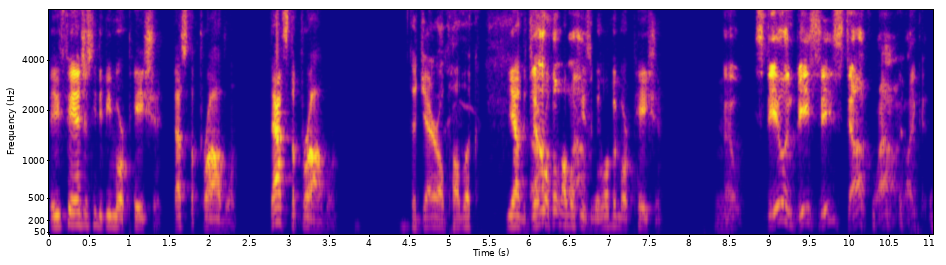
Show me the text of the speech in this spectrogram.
maybe fans just need to be more patient. That's the problem. That's the problem. The general public. Yeah, the general Oh, public wow. needs to be a little bit more patient. Oh, stealing BC stuff. Wow, I like it.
